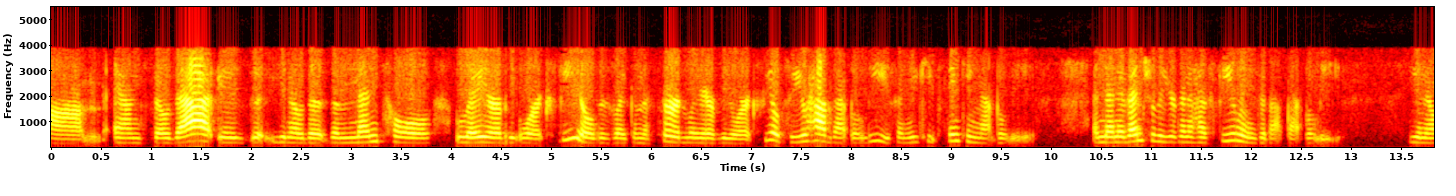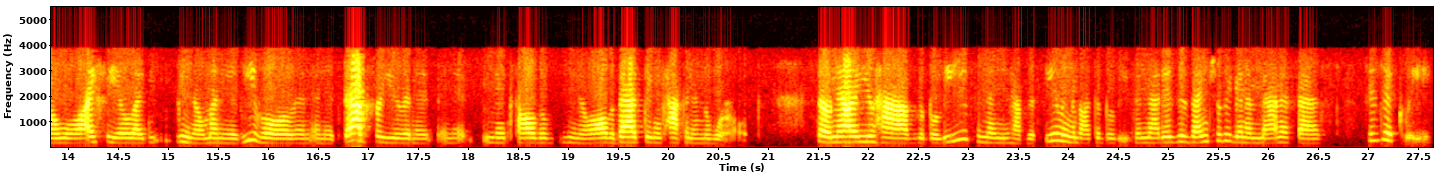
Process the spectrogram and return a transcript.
um, and so that is, you know, the the mental layer of the auric field is like in the third layer of the auric field. So you have that belief, and you keep thinking that belief, and then eventually you're going to have feelings about that belief. You know, well, I feel like you know money is evil and and it's bad for you, and it and it makes all the you know all the bad things happen in the world. So now you have the belief, and then you have the feeling about the belief, and that is eventually going to manifest physically.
